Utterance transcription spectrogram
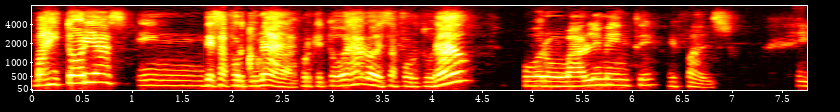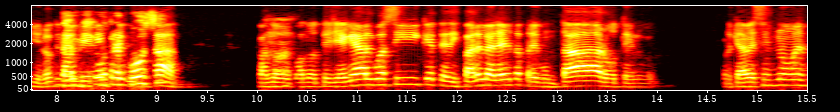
más historias en- desafortunadas, porque todo es a lo desafortunado, probablemente es falso. Sí, yo lo que También que otra preguntar. cosa. Cuando, cuando te llegue algo así, que te dispare la alerta, preguntar o te- Porque a veces no es,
